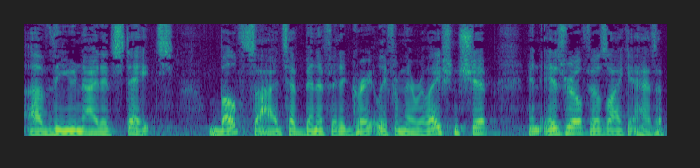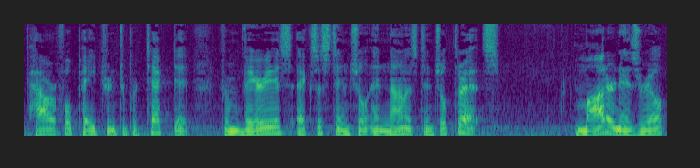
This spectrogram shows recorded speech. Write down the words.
of the United States. Both sides have benefited greatly from their relationship, and Israel feels like it has a powerful patron to protect it from various existential and non existential threats. Modern Israel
